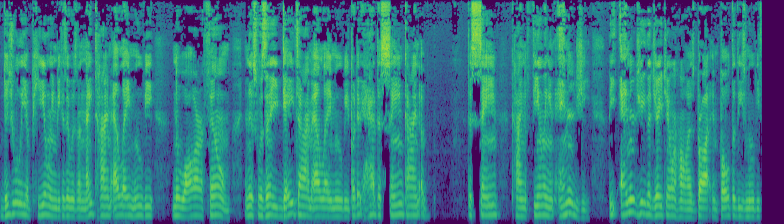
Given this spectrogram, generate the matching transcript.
visually appealing because it was a nighttime LA movie noir film, and this was a daytime LA movie, but it had the same kind of the same kind of feeling and energy The energy that Jake Gyllenhaal has brought in both of these movies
